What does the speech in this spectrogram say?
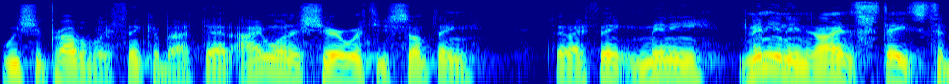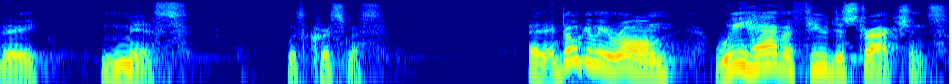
we should probably think about that. I want to share with you something that I think many, many in the United States today miss with Christmas. And don't get me wrong, we have a few distractions.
